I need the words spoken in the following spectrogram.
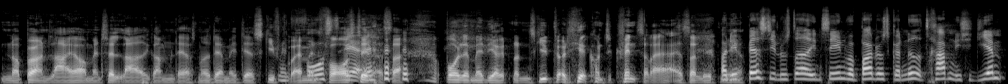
når børn leger, og man selv legede i gamle dage og sådan noget der med det der skift, hvor man forestiller- sig, hvor det med, de her, når den skifter, og de her konsekvenser, der er, altså lidt Og det mere. er bedst illustreret i en scene, hvor Butters går ned ad trappen i sit hjem,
